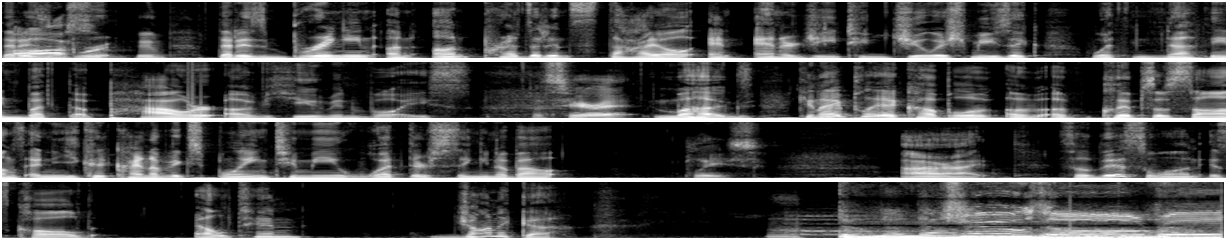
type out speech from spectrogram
that is br- that is bringing an unprecedented style and energy to Jewish music with nothing but the power of human voice. Let's hear it. Mugs, can I play a couple of, of, of clips of songs and you could kind of explain to me what they're singing about? Please. All right. So this one is called Elton Jonica. Jews are ready,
